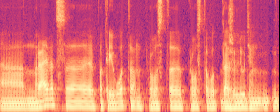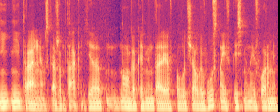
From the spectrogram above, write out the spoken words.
а, Нравится патриотам, просто, просто вот даже людям не- нейтральным, скажем так. Я много комментариев получал и в устной, и в письменной форме.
